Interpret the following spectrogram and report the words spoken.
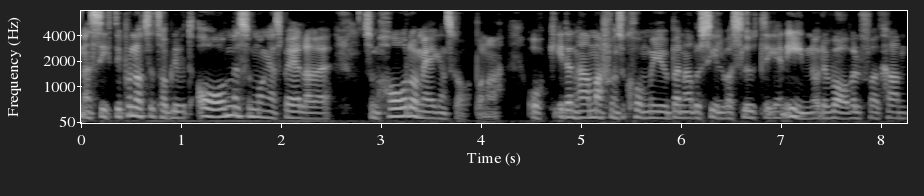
man City på något sätt har blivit av med så många spelare som har de egenskaperna. Och i den här matchen så kommer ju Bernardo Silva slutligen in och det var väl för att han,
